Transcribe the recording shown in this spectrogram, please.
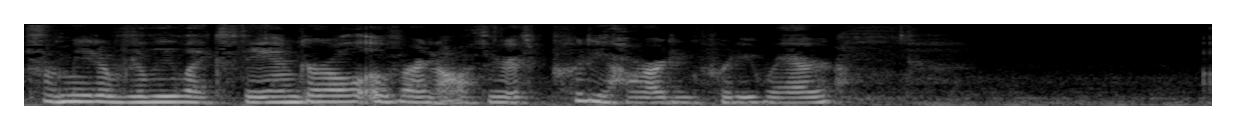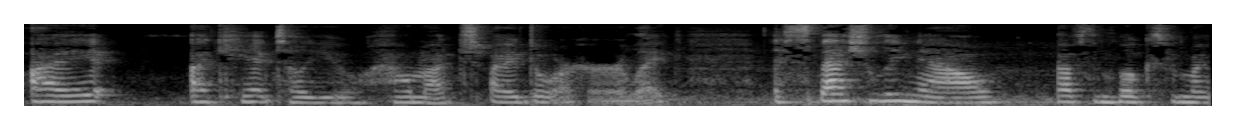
for me to really like fangirl over an author is pretty hard and pretty rare I I can't tell you how much I adore her. Like, especially now, I have some books from my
